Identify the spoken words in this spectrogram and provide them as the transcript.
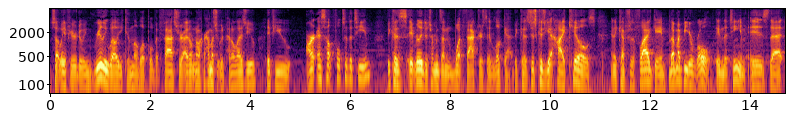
so that way, if you're doing really well, you can level up a little bit faster. I don't know how much it would penalize you if you aren't as helpful to the team because it really determines on what factors they look at. Because just because you get high kills in a capture the flag game, that might be your role in the team. Is that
